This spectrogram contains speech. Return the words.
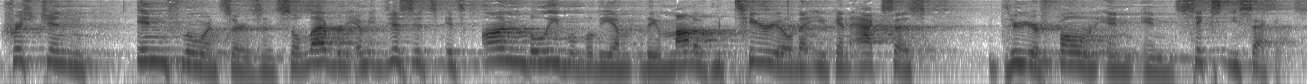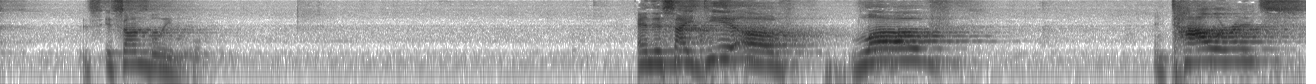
Christian influencers and celebrity. I mean, just it's, it's unbelievable the, um, the amount of material that you can access through your phone in, in 60 seconds. It's, it's unbelievable. And this idea of love and tolerance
